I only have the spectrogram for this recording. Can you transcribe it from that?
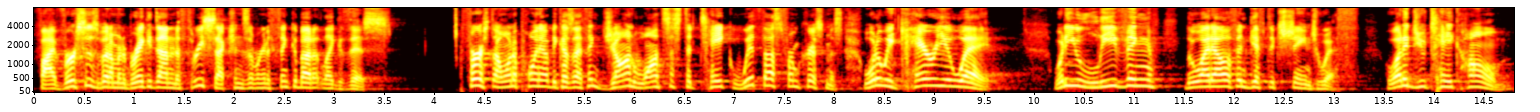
five verses, but I'm going to break it down into three sections, and we're going to think about it like this. First, I want to point out because I think John wants us to take with us from Christmas. What do we carry away? What are you leaving the white elephant gift exchange with? What did you take home?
